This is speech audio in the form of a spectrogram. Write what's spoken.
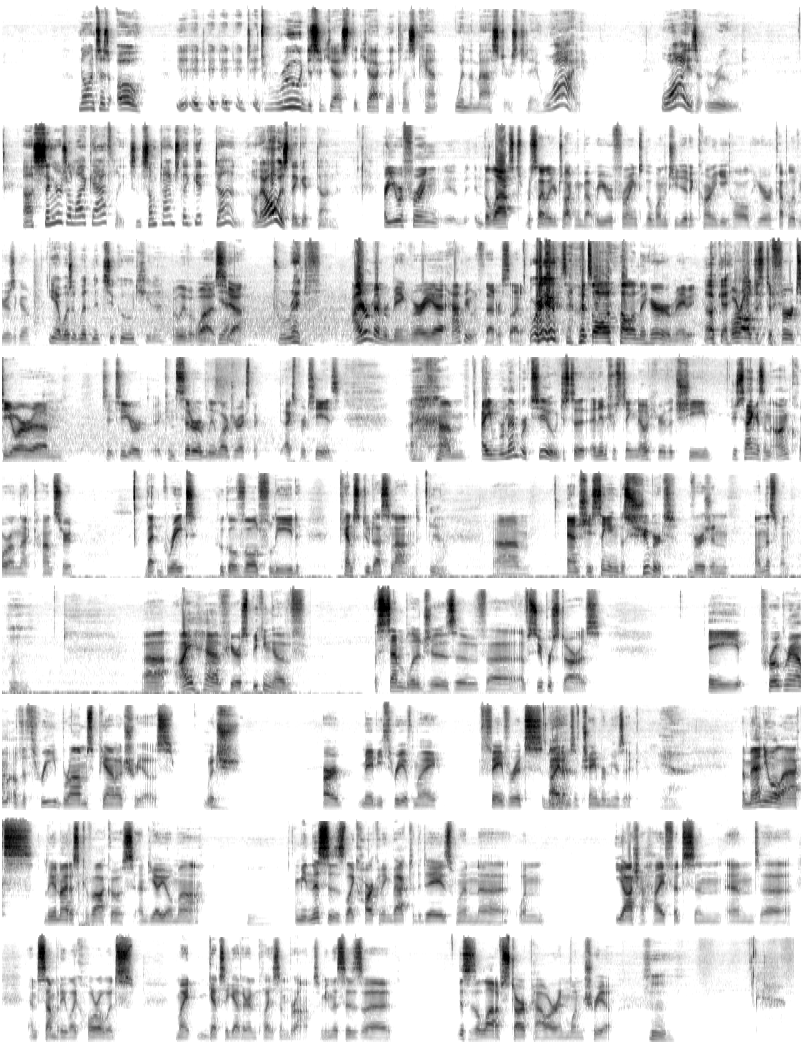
No one says, oh, it, it, it, it, it's rude to suggest that Jack Nicklaus can't win the Masters today. Why? Why is it rude? Uh, singers are like athletes, and sometimes they get done. Oh, they always they get done. Are you referring the last recital you're talking about? Were you referring to the one that you did at Carnegie Hall here a couple of years ago? Yeah, was it with Mitsuko Uchida? I believe it was. Yeah, Dreadful. I remember being very uh, happy with that recital. Were you? So it's all all in the hearer, maybe. Okay. Or I'll just defer to your um, to, to your considerably larger expe- expertise. Um, I remember too, just a, an interesting note here that she she sang as an encore on that concert, that great Hugo Wolf lied "Kennst du das Land," Yeah. um, and she's singing the Schubert version on this one. Uh, I have here, speaking of assemblages of uh, of superstars, a program of the three Brahms piano trios, which are maybe three of my favorite items of chamber music. Yeah. Emanuel Ax, Leonidas Kavakos, and Yo-Yo Ma. I mean, this is like harkening back to the days when uh, when Jascha Heifetz and and uh, and somebody like Horowitz might get together and play some Brahms. I mean, this is uh, this is a lot of star power in one trio.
